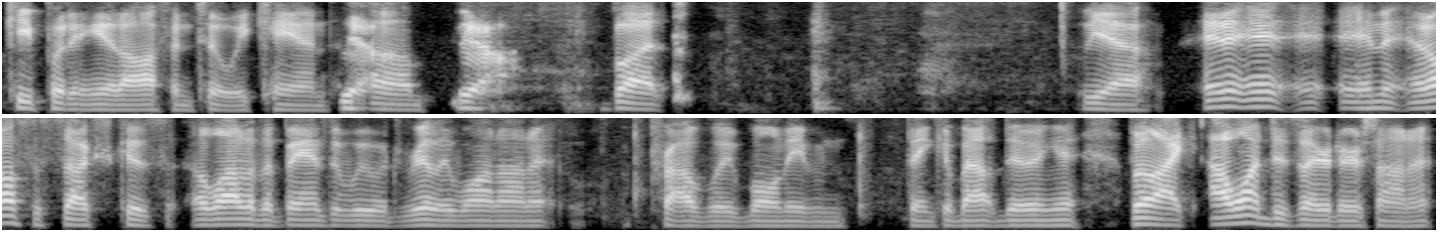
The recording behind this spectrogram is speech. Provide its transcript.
keep putting it off until we can. Yeah. Um, yeah. But yeah, and it, and it also sucks because a lot of the bands that we would really want on it probably won't even think about doing it. But like, I want deserters on it.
